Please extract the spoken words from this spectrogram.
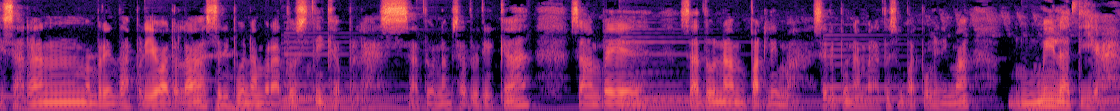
Kisaran memerintah beliau adalah 1613 1613 sampai 1645 1645 miladiah.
